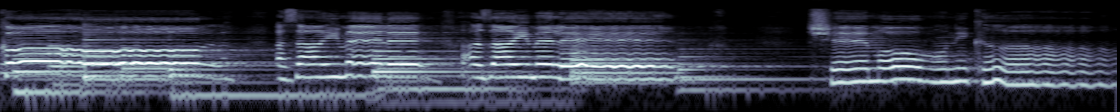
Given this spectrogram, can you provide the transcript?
כל אזי מלך אזי מלך שמו נקרא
